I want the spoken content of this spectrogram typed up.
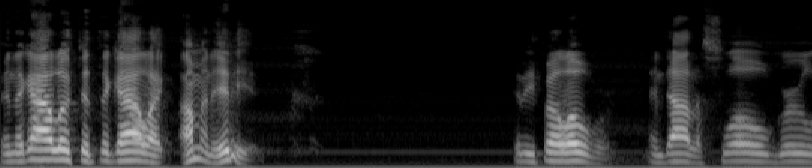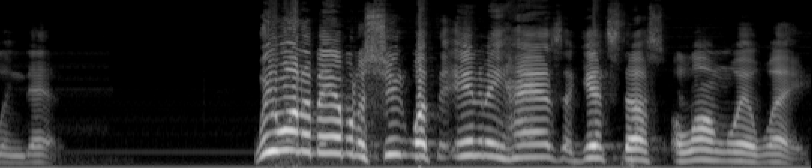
and the guy looked at the guy like, "I'm an idiot," and he fell over and died a slow, grueling death. We want to be able to shoot what the enemy has against us a long way away.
